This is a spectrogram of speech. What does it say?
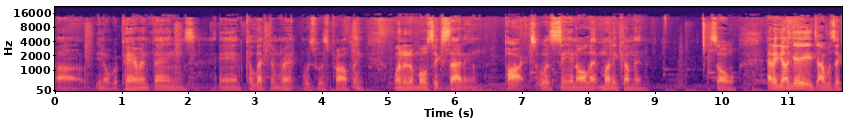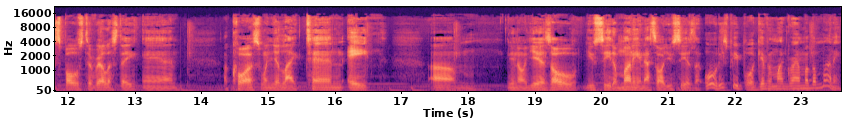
uh, you know, repairing things, and collecting rent, which was probably one of the most exciting parts was seeing all that money come in. So at a young age, I was exposed to real estate. And of course, when you're like 10, 8, um, you know, years old, you see the money and that's all you see is like, oh, these people are giving my grandmother money.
